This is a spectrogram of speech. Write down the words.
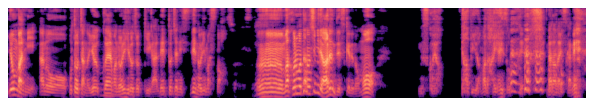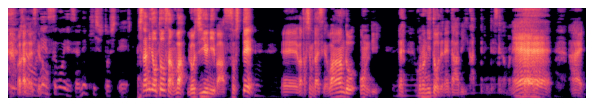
4番に、あの、お父ちゃんの横山のりひろジョッキーがレッドジェネシスで乗りますと。そうですね。うーん、まあこれも楽しみではあるんですけれども、息子よ、ダービーはまだ早いぞって ならないですかね。わかんないですけども。ね、すごいですよね、騎手として。ちなみにお父さんはロジユニバース、そして、うえー、私も大好きなワンアンドオンリー。んね、この2頭でね、ダービー勝ってるんですけどもね。はい。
